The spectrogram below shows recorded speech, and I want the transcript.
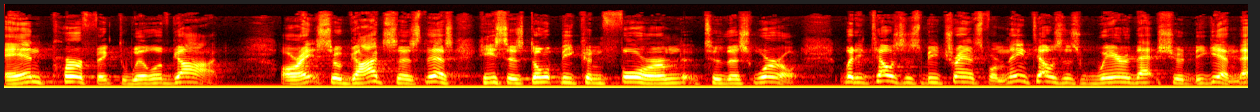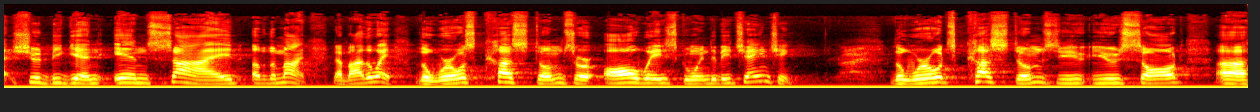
and perfect will of God. All right, so God says this. He says, Don't be conformed to this world. But He tells us to be transformed. Then He tells us where that should begin. That should begin inside of the mind. Now, by the way, the world's customs are always going to be changing the world's customs. You, you saw uh,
